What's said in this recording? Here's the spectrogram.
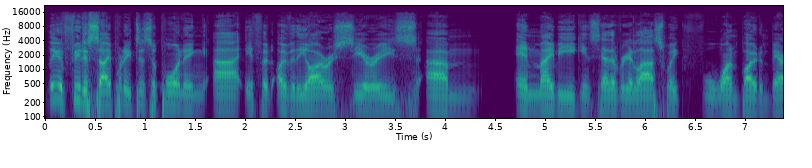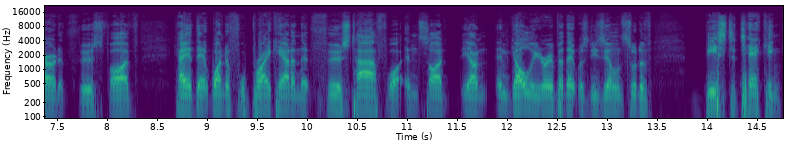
I think it's fair to say, pretty disappointing uh, effort over the Irish series, um, and maybe against South Africa last week for one Beauden Barrett at first five. Okay, had that wonderful breakout in that first half, what inside the in goal area, but that was New Zealand's sort of best attacking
